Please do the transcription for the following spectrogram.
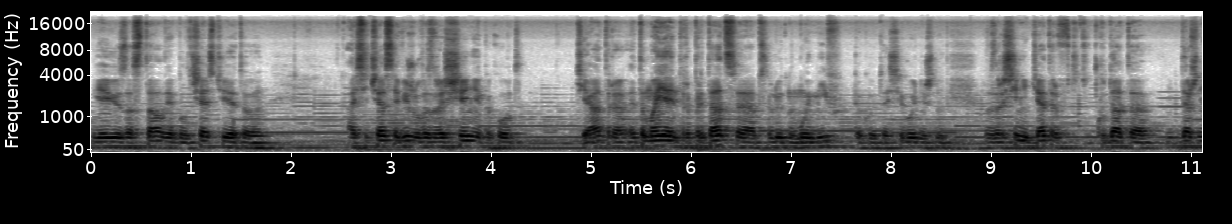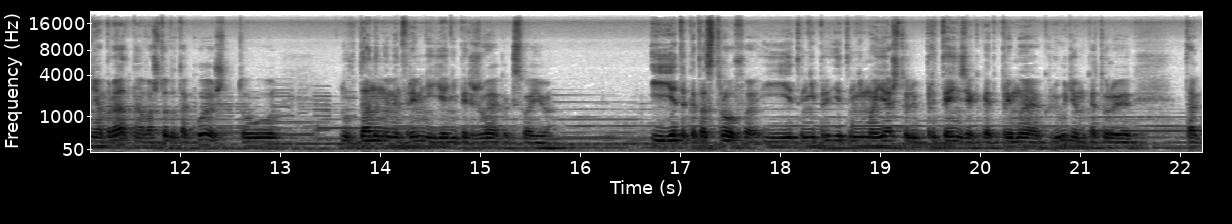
Я ее застал, я был частью этого. А сейчас я вижу возвращение какого-то театра. Это моя интерпретация, абсолютно мой миф какой-то сегодняшний. Возвращение театра куда-то, даже не обратно, а во что-то такое, что ну, в данный момент времени я не переживаю как свое. И это катастрофа, и это не, это не моя, что ли, претензия какая-то прямая к людям, которые так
